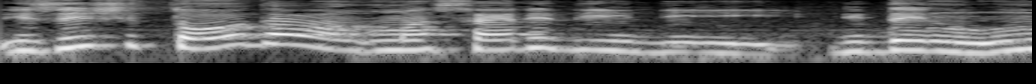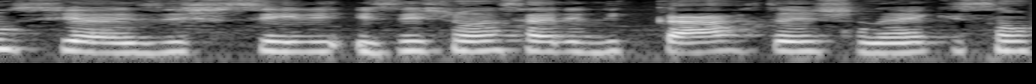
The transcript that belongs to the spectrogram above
existe toda uma série de, de, de denúncias, existe, existe uma série de cartas né, que são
